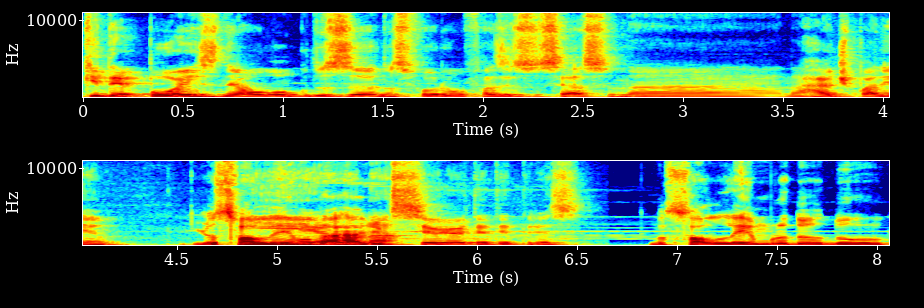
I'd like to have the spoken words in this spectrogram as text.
que depois, né, ao longo dos anos, foram fazer sucesso na, na Rádio Ipanema. Eu só E lembro da ela rádio. nasceu em 83. Eu só lembro do. do-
